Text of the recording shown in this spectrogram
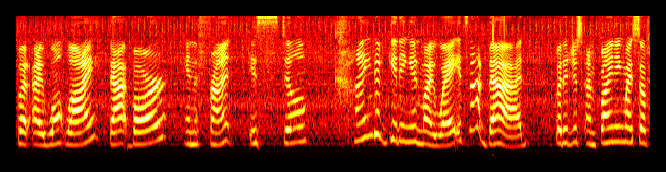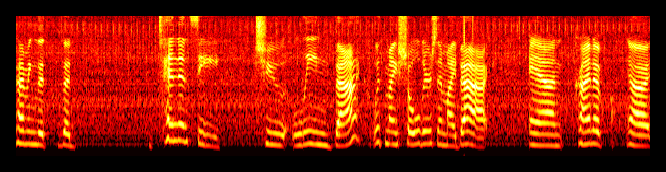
but I won't lie, that bar in the front is still kind of getting in my way. It's not bad, but it just, I'm finding myself having the, the tendency to lean back with my shoulders and my back and kind of uh,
